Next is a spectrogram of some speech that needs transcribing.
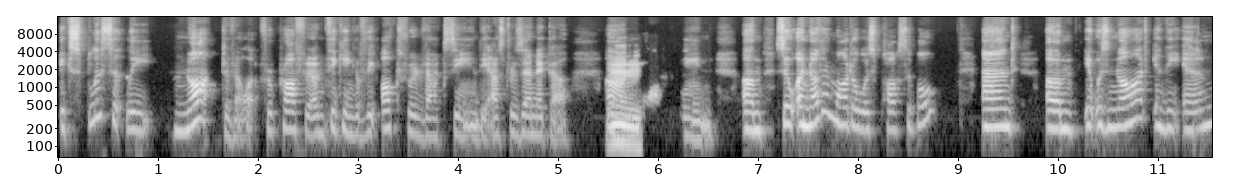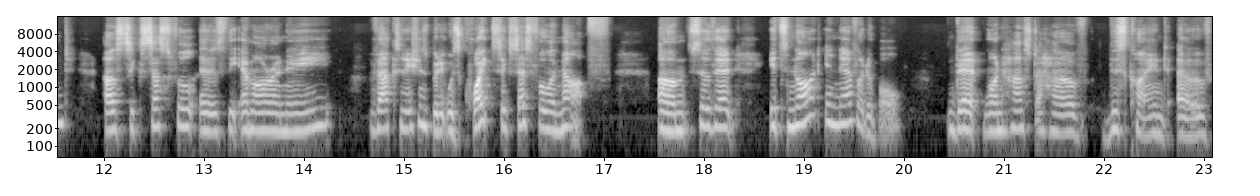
explicitly not developed for profit. I'm thinking of the Oxford vaccine, the AstraZeneca um, mm. vaccine. Um, so another model was possible, and um, it was not in the end as successful as the mRNA vaccinations, but it was quite successful enough um, so that it's not inevitable that one has to have this kind of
